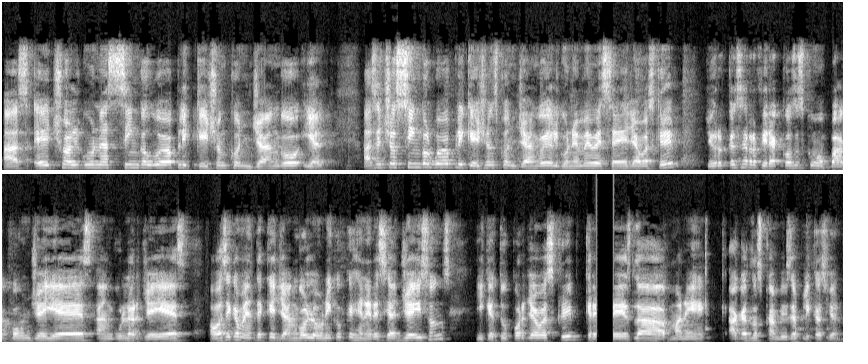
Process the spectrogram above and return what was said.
¿Has hecho alguna single web application con Django y al... ¿Has hecho single web applications con Django y algún MVC de JavaScript? Yo creo que él se refiere a cosas como Backbone.js, AngularJS, o básicamente que Django lo único que genere sea JSONs y que tú por JavaScript crees la maneje, hagas los cambios de aplicación.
